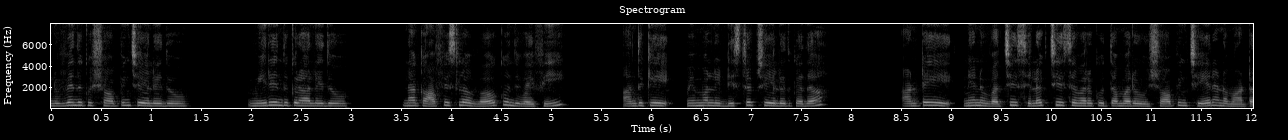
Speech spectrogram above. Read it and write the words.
నువ్వెందుకు షాపింగ్ చేయలేదు? మీరెందుకు రాలేదు? నాకు ఆఫీస్లో వర్క్ ఉంది వైఫీ. అందుకే మిమ్మల్ని డిస్టర్బ్ చేయలేదు కదా? అంటే నేను వచ్చి సెలెక్ట్ చేసే వరకు తమరు షాపింగ్ చేయరన్నమాట.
